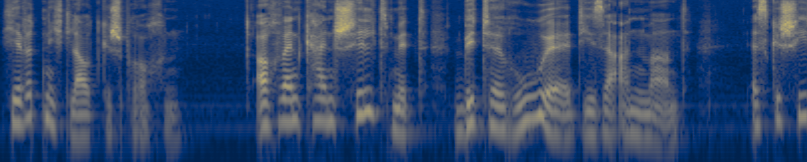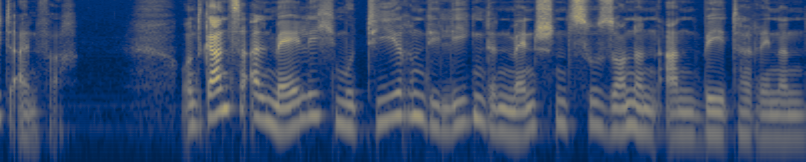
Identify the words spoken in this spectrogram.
Hier wird nicht laut gesprochen. Auch wenn kein Schild mit Bitte Ruhe diese anmahnt. Es geschieht einfach. Und ganz allmählich mutieren die liegenden Menschen zu Sonnenanbeterinnen,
